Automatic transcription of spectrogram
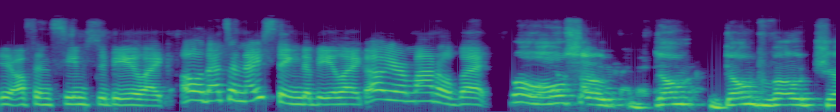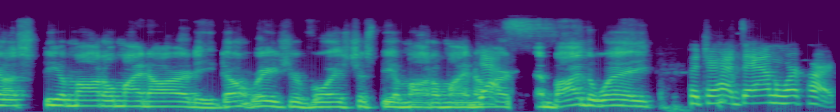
it often seems to be like, oh, that's a nice thing to be like, oh, you're a model, but well, also don't don't vote, just be a model minority. Don't raise your voice, just be a model minority. Yes. And by the way, put your head down, work hard.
